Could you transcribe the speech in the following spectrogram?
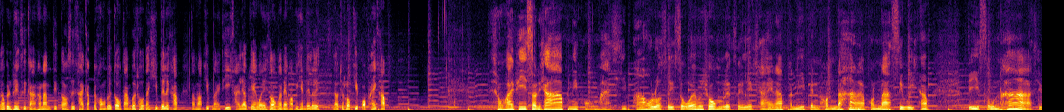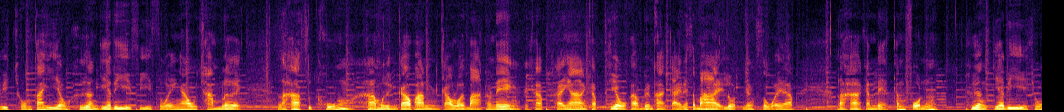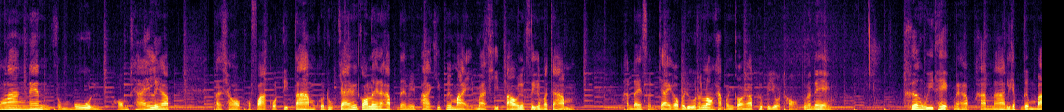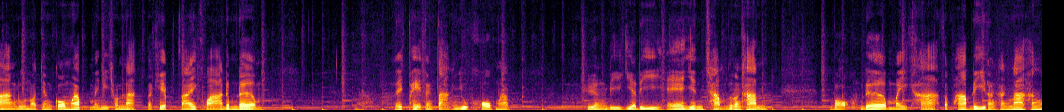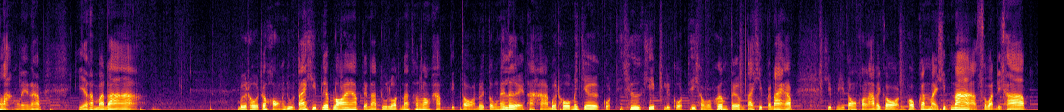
เราเป็นเพียงสื่อกลางเท่านั้นติดต่อซื้อขายกับเจ้าของโดยตรงตามเบอร์โทรใต้คลิปได้เลยครับสำหรับคลิปไหนที่ขายแล้วแจ้งไว้ในช่องแสดงความคิดเห็นได้เลย เราจะลบคลิปออกให้ครับชมวายพีสวัสดีครับวันนี้ผมมาชี้เป้ารถสวยๆผู้ชมเลือกซื้อเลือกใช้นะครับวันนี้เป็น Honda นะ Honda Civic ครับ ปี 05 Civic โฉมใต้เหี่ยวเครื่องเกียร์ดี สีสวยเงาฉ่ำเลย ราคาสุดคุ้ม 59,900 บาทเท่านั้นเองไปครับ ใช้งานขับเที่ยวครับ เดินทางไกลได้สบาย รถยังสวยครับ ราคากันแดดกันฝน รื่องเกียร์ดี ช่วงล่างแน่นสมบูรณ์ พร้อมใช้เลยครับ ถ้าชอบก็ฝากกดติดตาม กดถูกใจไว้ก่อนเลยนะครับ ได้ไม่พลาดคลิปใหม่ๆ มาชี้เป้าเลือกซื้อกันประจำท่านใดสนใจก็ไปดูทดลองขับกันก่อนครับเพื่อประโยชน์ของตัวเอง เครื่อง VTEC นะครับคันหน้าเรียบเดิมบางรูน็อตยังกลมครับ ไม่มีชนหนักตะเข็บซ้ายขวาเดิมๆเลขเพจต่างๆ อยู่ครบครับ เครื่องดีเกียร์ดีแอร์เย็นฉ่ำทุกสังคัน เบาะเดิมไม่ขาดสภาพดีทั้งข้างหน้าข้างหลังเลยนะครับเกียร์ธรรมดา เบอร์โทรเจ้าของอยู่ใต้คลิปเรียบร้อยครับ จะนัดดูรถนัดทดลองขับติดต่อโดยตรงได้เลย ถ้าหาเบอร์โทรไม่เจอกดที่ชื่อคลิป หรือกดที่คำว่าเพิ่มเติมใต้คลิปก็ได้ครับ คลิปนี้ต้องขอลาไปก่อน พบกันใหม่คลิปหน้า สวัสดีครับ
